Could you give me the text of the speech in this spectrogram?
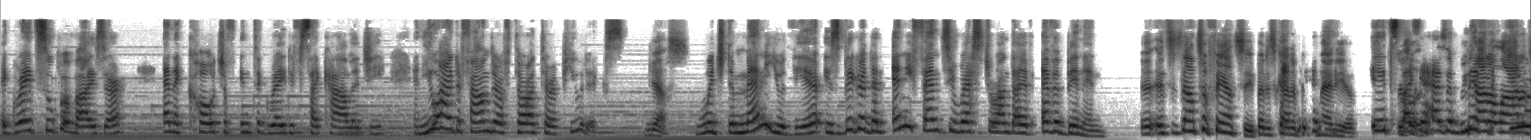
a great supervisor and a coach of integrative psychology. And you are the founder of Toratherapeutics. Yes. Which the menu there is bigger than any fancy restaurant I have ever been in. It's not so fancy, but it's got a big menu. It's There's like a, it has a we got a lot of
